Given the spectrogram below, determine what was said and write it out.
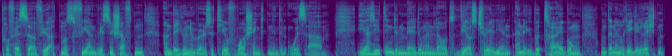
Professor für Atmosphärenwissenschaften an der University of Washington in den USA. Er sieht in den Meldungen laut The Australian eine Übertreibung und einen regelrechten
